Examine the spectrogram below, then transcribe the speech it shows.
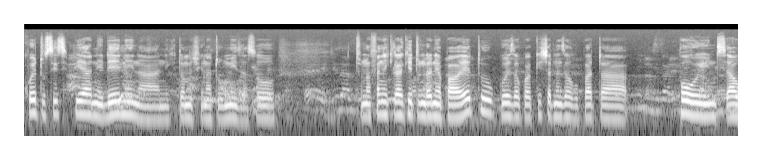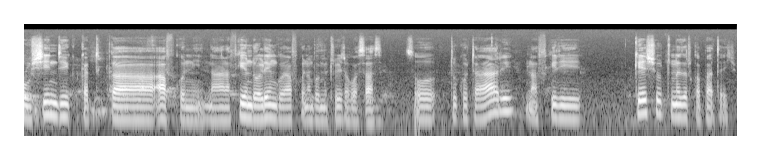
kwetu sisi pia ni deni na ni kitu ambacho kinatuumiza, so tunafanya kila kitu ndani ya pawa yetu kuweza kuhakikisha tunaweza kupata points au ushindi katika AFCON, na nafikiri ndio lengo ya AFCON ambayo imetuleta kwa sasa, so tuko tayari. Nafikiri kesho tunaweza tukapata hicho.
